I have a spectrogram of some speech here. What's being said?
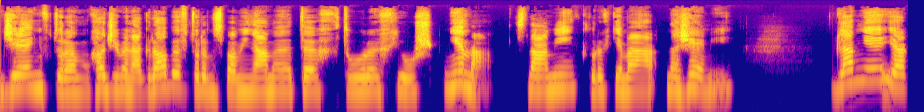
Dzień, w którym chodzimy na groby, w którym wspominamy tych, których już nie ma z nami, których nie ma na ziemi. Dla mnie, jak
